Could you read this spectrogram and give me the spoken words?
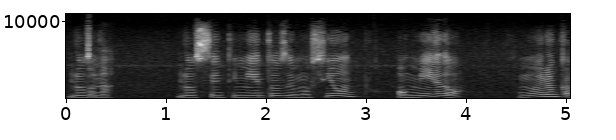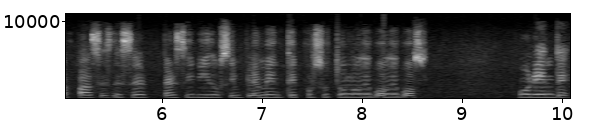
Los, sentimientos de emoción o miedo no eran capaces de ser percibidos simplemente por su tono de, voz. Por ende,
